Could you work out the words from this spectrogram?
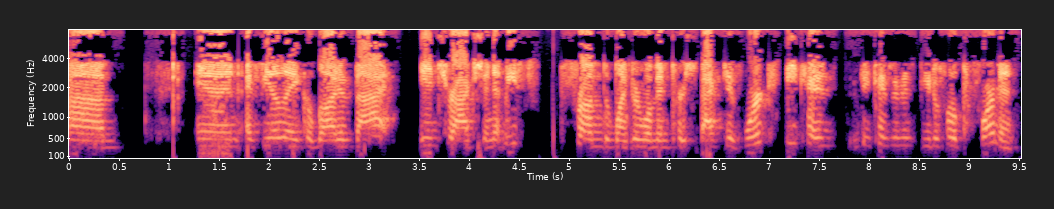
Um, and I feel like a lot of that interaction, at least from the Wonder Woman perspective, works because because of this beautiful performance.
